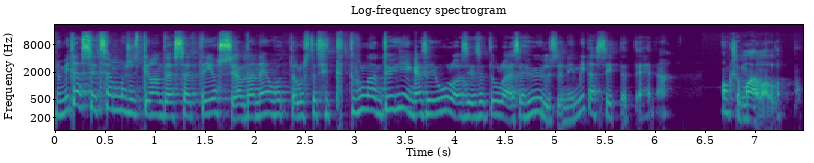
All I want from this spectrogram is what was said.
No mitä sitten semmoisessa tilanteessa, että jos sieltä neuvottelusta sitten tullaan tyhjin käsi ulos ja se tulee se hylsy, niin mitä sitten tehdään? Onko se maailmanloppu?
